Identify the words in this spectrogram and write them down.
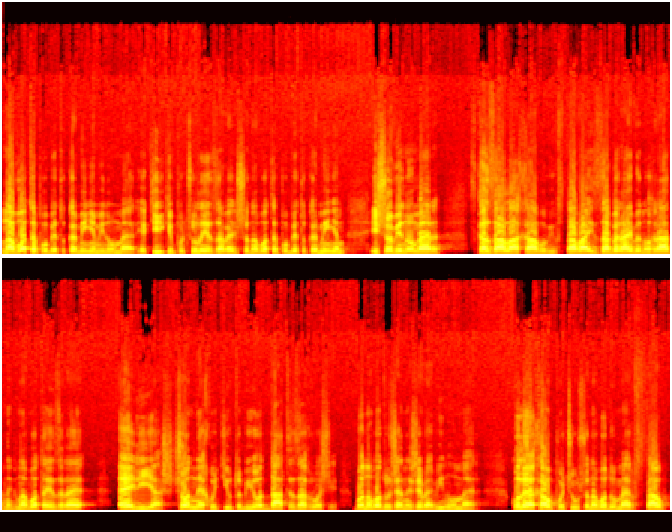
Навота побито камінням він умер. Як тільки почули Єзавель, що Навота побито камінням, і що він умер, сказала Ахавові, вставай, забирай виноградник Навота Єзраелія, що не хотів тобі його дати за гроші, бо Навод уже не живе, він умер. Коли Ахав почув, що Навод умер, встав,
